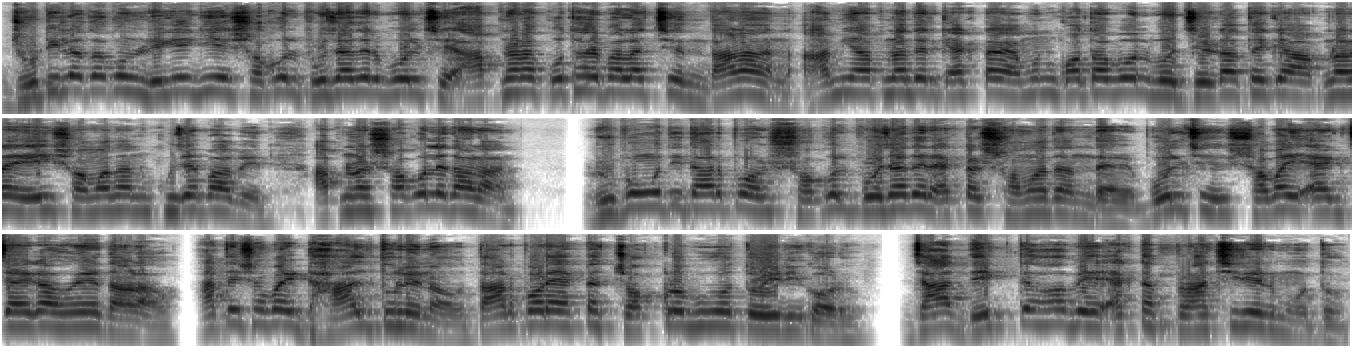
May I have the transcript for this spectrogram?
জটিলা তখন রেগে গিয়ে সকল প্রজাদের বলছে, আপনারা কোথায় পালাচ্ছেন? দাঁড়ান, আমি আপনাদেরকে একটা এমন কথা বলব যেটা থেকে আপনারা এই সমাধান খুঁজে পাবেন। আপনারা সকলে দাঁড়ান। রূপমতি তারপর সকল প্রজাদের একটা সমাধান দেয়। বলছে, সবাই এক জায়গা হয়ে দাঁড়াও। হাতে সবাই ঢাল তুলে নাও। তারপরে একটা চক্রব্যূহ তৈরি করো। যা দেখতে হবে একটা প্রাচীরের মতো।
